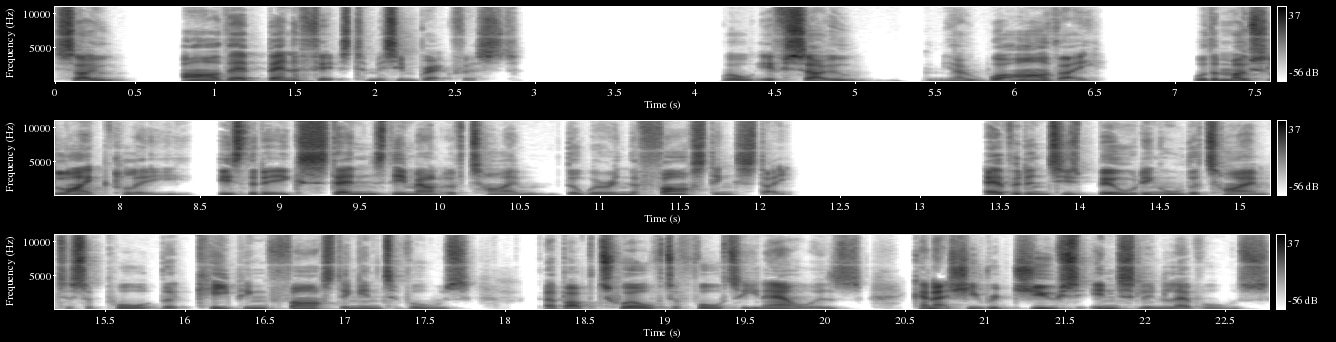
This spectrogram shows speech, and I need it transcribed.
So, are there benefits to missing breakfast? Well, if so, you know, what are they? Well, the most likely is that it extends the amount of time that we're in the fasting state. Evidence is building all the time to support that keeping fasting intervals above 12 to 14 hours can actually reduce insulin levels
